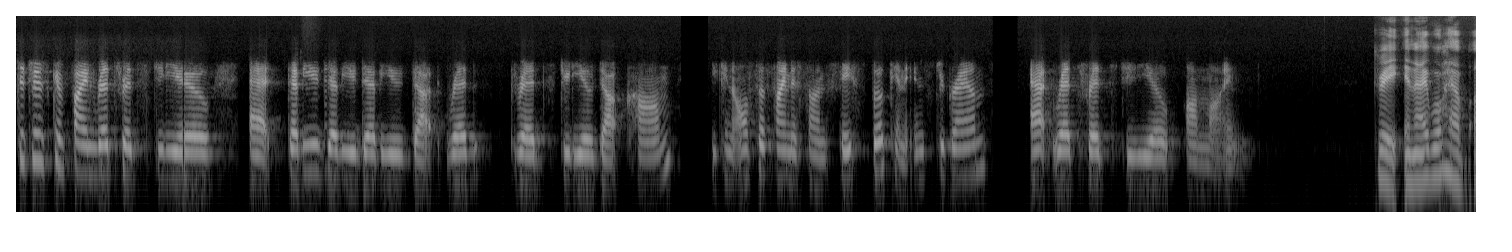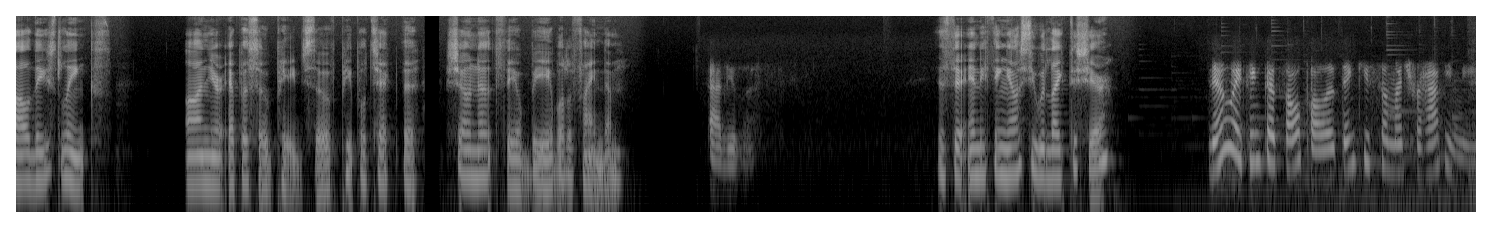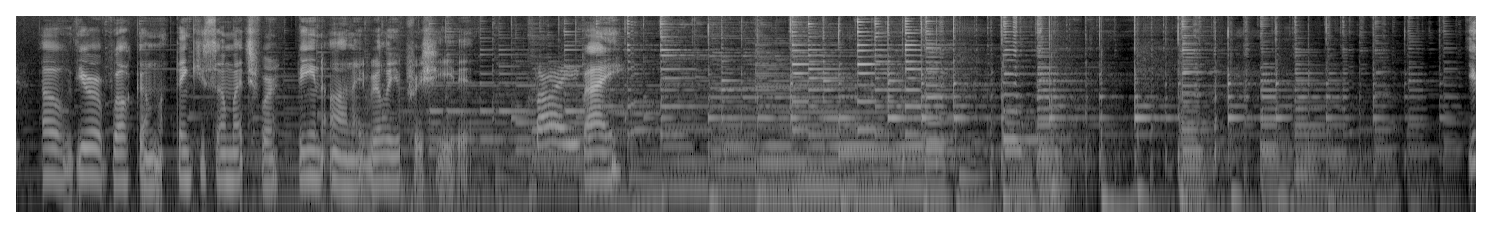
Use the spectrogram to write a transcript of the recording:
Stitchers can find Red Thread Studio at www.redthreadstudio.com. You can also find us on Facebook and Instagram at Red Thread Studio Online. Great. And I will have all these links on your episode page. So if people check the show notes, they'll be able to find them. Fabulous. Is there anything else you would like to share? No, I think that's all, Paula. Thank you so much for having me. Oh, you're welcome. Thank you so much for being on. I really appreciate it. Bye. Bye.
